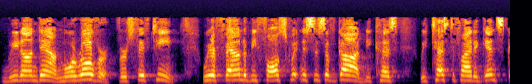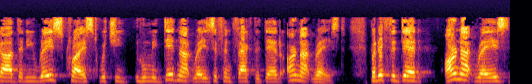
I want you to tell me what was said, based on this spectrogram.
read on down. Moreover, verse 15, we are found to be false witnesses of God because we testified against God that he raised Christ, which he, whom he did not raise, if in fact the dead are not raised. But if the dead are not raised,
